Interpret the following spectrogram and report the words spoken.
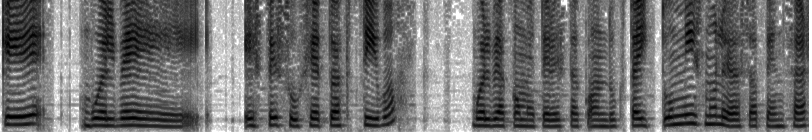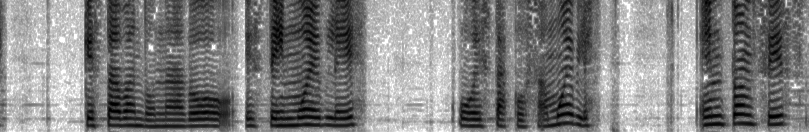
que vuelve este sujeto activo, vuelve a cometer esta conducta y tú mismo le das a pensar que está abandonado este inmueble o esta cosa mueble. Entonces,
